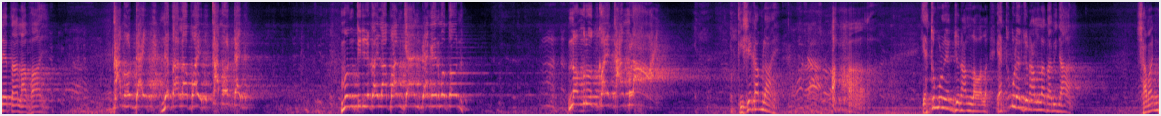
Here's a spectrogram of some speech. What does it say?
নেতা লাফায়। কামড় দেয়, নেতা লাফায়, কামড় দেয়। মন্ত্রীর কয়, লাফান কেন ব্যাঙের মতন? নমরুদ কয়, কামড়ায়। কিসে কামড়ায়? এত বড় একজন আল্লাহ এত বড় একজন আল্লাহ দাবিদার। সামান্য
